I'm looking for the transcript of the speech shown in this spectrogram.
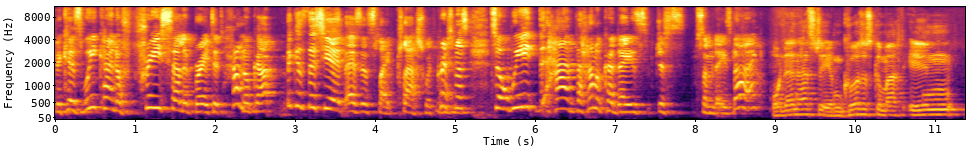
because we kind of pre-celebrated Hanukkah because this year there's a slight clash with Christmas. So we had the Hanukkah days just some days back. Und dann hast du eben Kursus gemacht in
